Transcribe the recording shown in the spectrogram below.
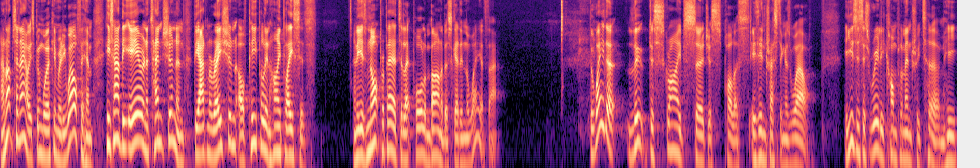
And up to now, it's been working really well for him. He's had the ear and attention and the admiration of people in high places. And he is not prepared to let Paul and Barnabas get in the way of that. The way that Luke describes Sergius Paulus is interesting as well. He uses this really complimentary term. He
